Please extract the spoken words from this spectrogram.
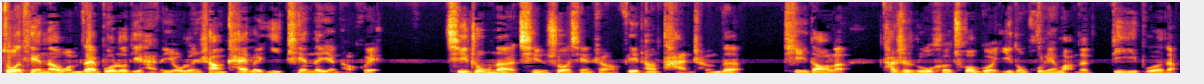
昨天呢，我们在波罗的海的游轮上开了一天的研讨会，其中呢，秦朔先生非常坦诚的提到了他是如何错过移动互联网的第一波的。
